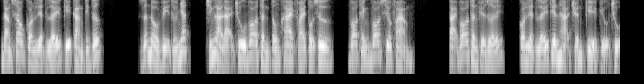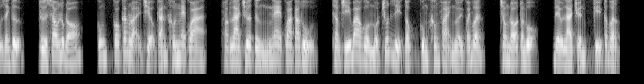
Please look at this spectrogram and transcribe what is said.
đằng sau còn liệt lấy kỹ càng tin tức. Dẫn đầu vị thứ nhất, chính là đại chu võ thần tông khai phái tổ sư, võ thánh võ siêu phàm. Tại võ thần phía dưới, còn liệt lấy thiên hạ truyền kỳ cựu trụ danh tự, từ sau lúc đó, cũng có các loại triệu càn khôn nghe qua, hoặc là chưa từng nghe qua cao thủ thậm chí bao gồm một chút dị tộc cùng không phải người quái vật, trong đó toàn bộ đều là truyền kỳ cấp bậc.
